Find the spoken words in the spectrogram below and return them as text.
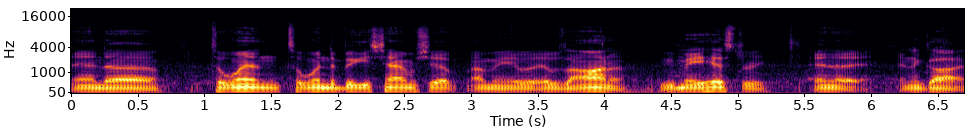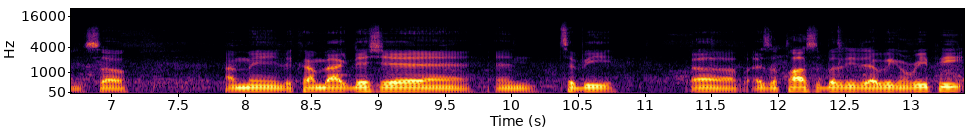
And uh, to win to win the Big East championship, I mean, it, it was an honor. We made history in the in the Garden. So, I mean, to come back this year and, and to be uh, as a possibility that we can repeat,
